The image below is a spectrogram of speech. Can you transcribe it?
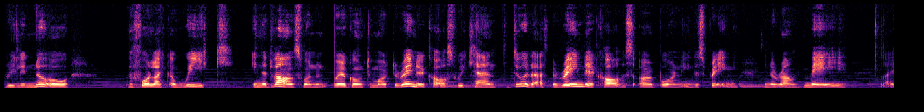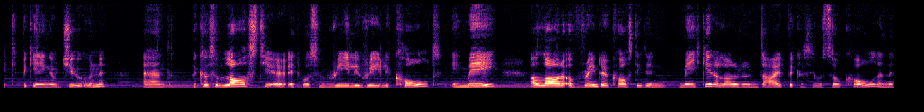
really know before like a week in advance when we're going to mark the reindeer calves we can't do that. The reindeer calves are born in the spring in around may like beginning of june. And because of last year it was really really cold in may a lot of reindeer calves didn't make it. A lot of them died because it was so cold, and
